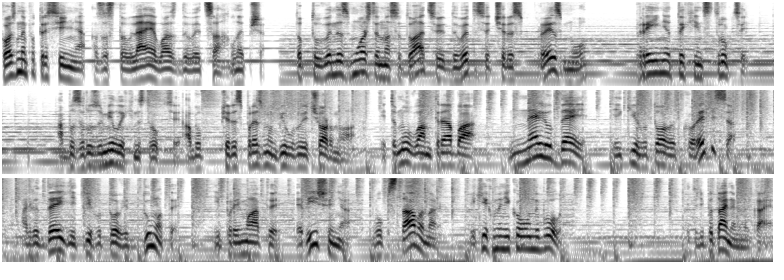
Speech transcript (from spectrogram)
Кожне потрясіння заставляє вас дивитися глибше. Тобто ви не зможете на ситуацію дивитися через призму прийнятих інструкцій, або зрозумілих інструкцій, або через призму білого і чорного. І тому вам треба не людей, які готові коритися, а людей, які готові думати і приймати рішення в обставинах, яких вони ніколи не були. І тоді питання виникає:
